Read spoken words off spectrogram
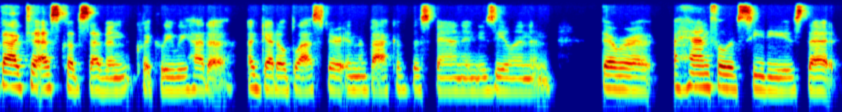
back to S Club 7 quickly. We had a, a ghetto blaster in the back of this van in New Zealand, and there were a, a handful of CDs that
